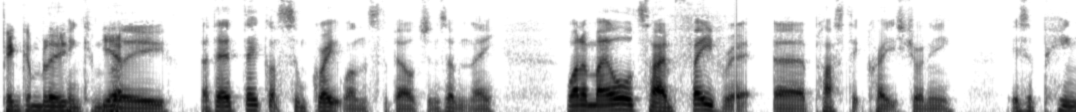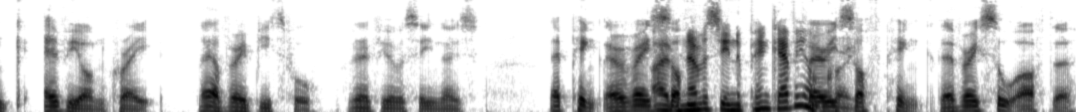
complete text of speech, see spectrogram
Pink and blue. Pink and Yep. blue. They they've got some great ones, the Belgians, haven't they? One of my all-time favourite uh, plastic crates, Jonny, is a pink Evian crate. They are very beautiful. I don't know if you've ever seen those. They're pink. They're a very I've soft, never seen a pink Evian very crate. soft pink. They're very sought after.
